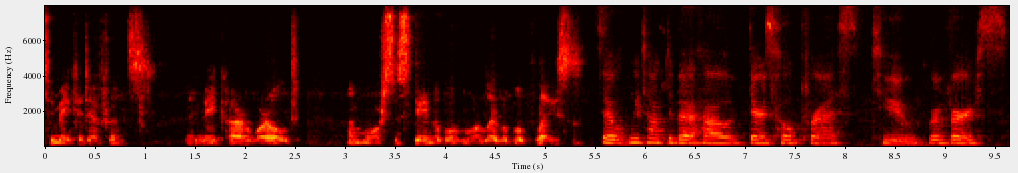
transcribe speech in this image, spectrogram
to make a difference and make our world a more sustainable, more livable place. So we talked about how there's hope for us to reverse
